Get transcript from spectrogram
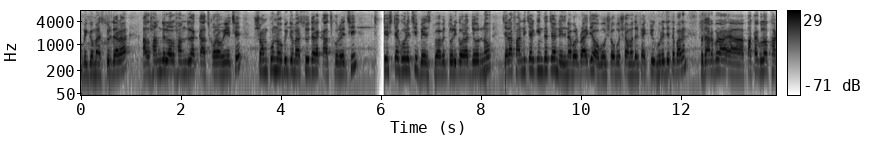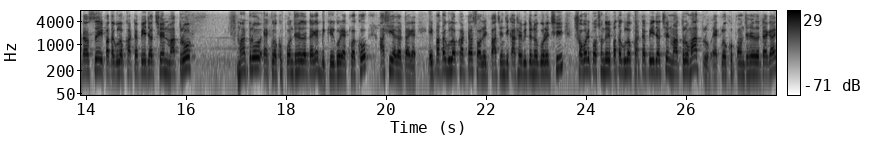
অভিজ্ঞ মাস্তুর দ্বারা। আলহামদুলিল্লাহ আলহামদুলিল্লাহ কাজ করা হয়েছে। সম্পূর্ণ অভিজ্ঞ মাস্তুরি দ্বারা কাজ করেছি। চেষ্টা করেছি বেস্টভাবে তৈরি করার জন্য। যারা ফার্নিচার কিনতে চান রিজনেবল প্রাইজে অবশ্যই অবশ্যই আমাদের ফ্যাক্টরি ঘুরে যেতে পারেন। তো তারপর পাতা গোলাপ খাট আছে। এই পাতা খাটটা পেয়ে যাচ্ছেন মাত্র মাত্র এক লক্ষ পঞ্চাশ হাজার টাকায় বিক্রি করে এক লক্ষ আশি হাজার টাকায়। এই পাতা গোলাপ খাটটা সলিড পাঁচ ইঞ্চি কাঠের ভিতরে করেছি। সবারই পছন্দের এই পাতা গোলাপ খাটটা পেয়ে যাচ্ছেন মাত্র মাত্র এক লক্ষ পঞ্চাশ হাজার টাকায়।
